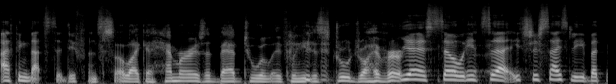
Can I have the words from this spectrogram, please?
I think that's the difference. so like a hammer is a bad tool if we need a screwdriver. Yes, so it's uh, it's precisely. But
